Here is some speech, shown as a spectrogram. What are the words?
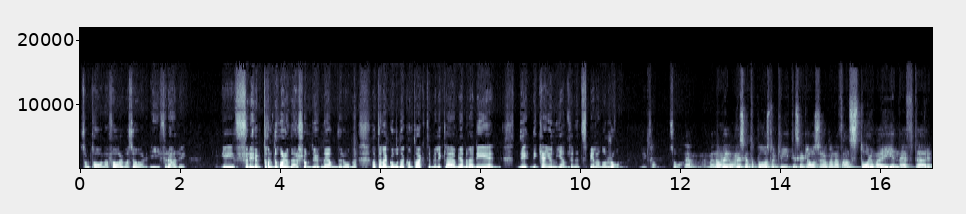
som talar för Vasör i Ferrari förutom då den där som du nämnde då, med att han har goda kontakter med Leclerc. Men jag menar, det, det, det kan ju egentligen inte spela någon roll. Liksom, så. Nej, men om vi, om vi ska ta på oss de kritiska glasögonen, för han stormar ju in efter,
